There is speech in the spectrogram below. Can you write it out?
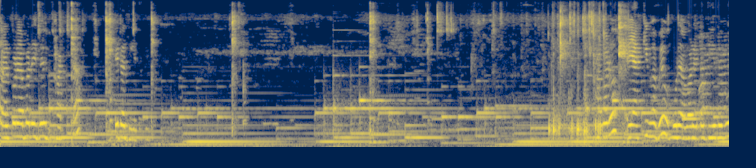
তারপরে আবার এই যে ভাতটা, এটা দিয়ে দেবো। আবারও একইভাবে উপরে আবার এটা দিয়ে দেবো।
